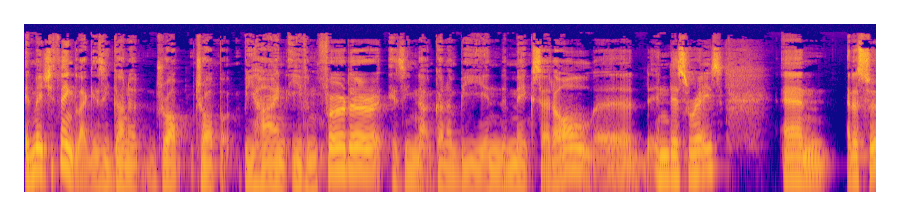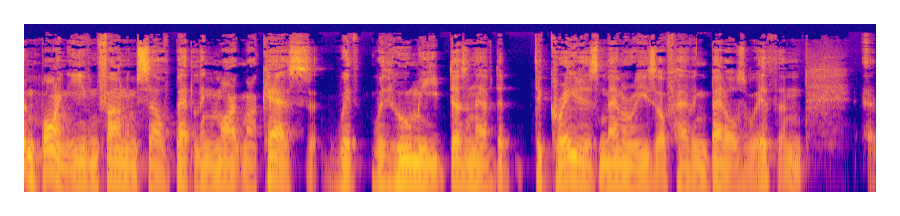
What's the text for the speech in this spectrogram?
it made you think like is he gonna drop drop behind even further? Is he not gonna be in the mix at all uh, in this race? And at a certain point he even found himself battling marc marquez with with whom he doesn't have the the greatest memories of having battles with. And uh,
